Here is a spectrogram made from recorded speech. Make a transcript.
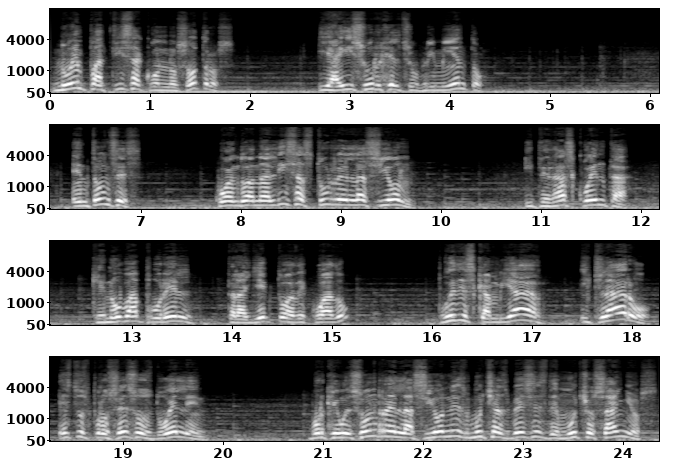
no empatiza con nosotros. Y ahí surge el sufrimiento. Entonces, cuando analizas tu relación y te das cuenta que no va por el trayecto adecuado, puedes cambiar. Y claro, estos procesos duelen, porque son relaciones muchas veces de muchos años.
